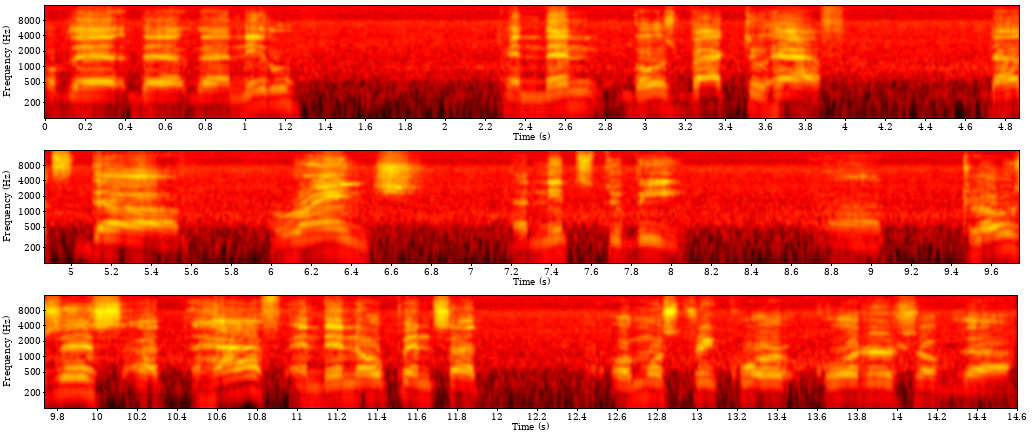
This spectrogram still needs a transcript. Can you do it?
of the, the needle and then goes back to half that's the range that needs to be uh, closes at half and then opens at almost three qu quarters of the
